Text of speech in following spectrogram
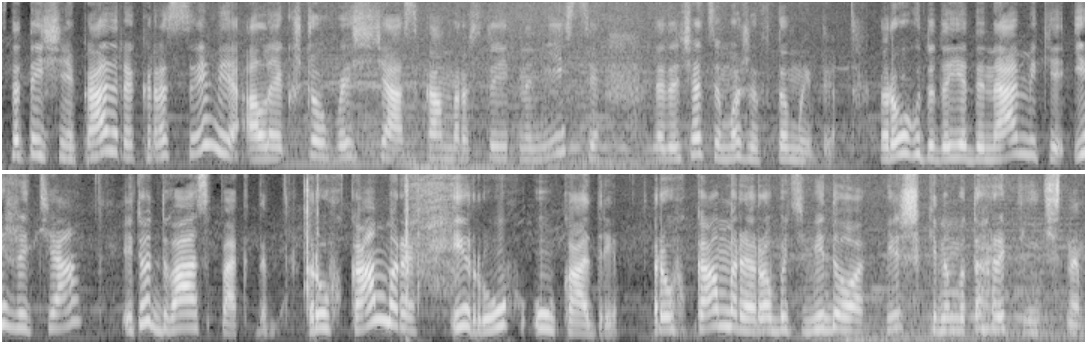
Статичні кадри красиві, але якщо весь час камера стоїть на місці, глядача це може втомити. Рух додає динаміки і життя. І тут два аспекти: рух камери і рух у кадрі. Рух камери робить відео більш кінематографічним,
